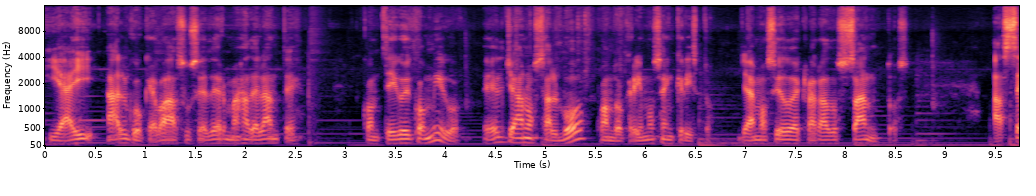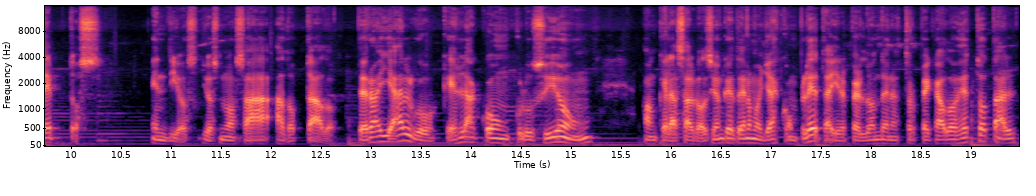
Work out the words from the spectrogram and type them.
Y hay algo que va a suceder más adelante contigo y conmigo. Él ya nos salvó cuando creímos en Cristo. Ya hemos sido declarados santos aceptos en Dios. Dios nos ha adoptado. Pero hay algo que es la conclusión, aunque la salvación que tenemos ya es completa y el perdón de nuestros pecados es total,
